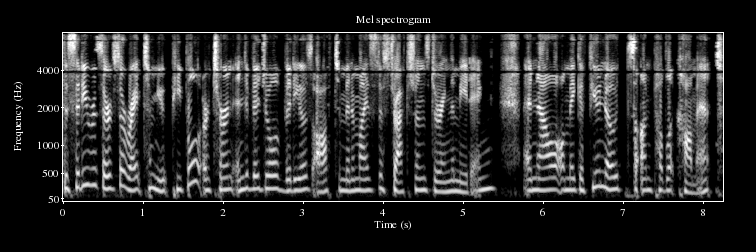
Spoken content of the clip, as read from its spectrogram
The city reserves the right to mute people or turn individual videos off to minimize distractions during the meeting. And now I'll make a few notes on public comment.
